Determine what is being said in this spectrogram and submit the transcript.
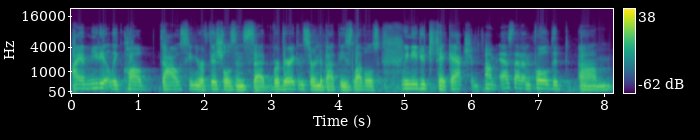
I immediately called Dow senior officials and said, we're very concerned about these levels. We need you to take action. Um, as that unfolded, um,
